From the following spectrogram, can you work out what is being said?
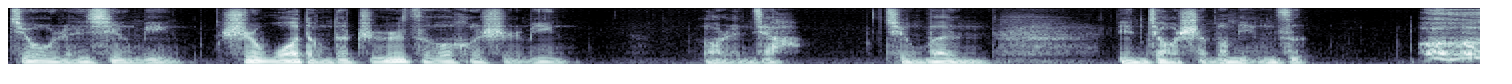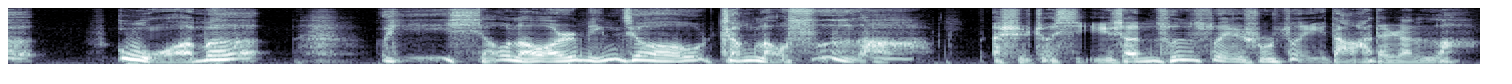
救人性命是我等的职责和使命。老人家，请问您叫什么名字？啊，我吗？小老儿名叫张老四啊，是这喜山村岁数最大的人了。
